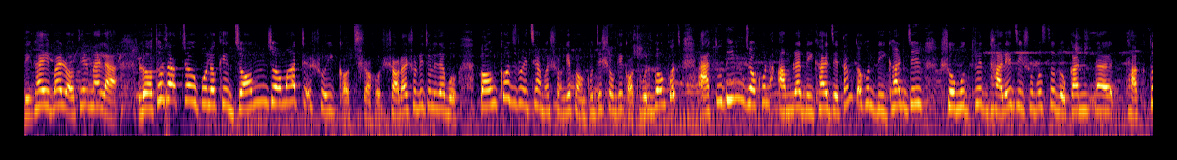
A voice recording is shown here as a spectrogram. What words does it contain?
দীঘায় এবার রথের মেলা। রথযাত্রা উপলক্ষে জমজমাট সৈকত শহর। সরাসরি চলে যাব। পঙ্কজ রয়েছে আমার সঙ্গে। পঙ্কজের সঙ্গে কথা বলব। পঙ্কজ, এতদিন যখন আমরা দীঘায় যেতাম, তখন দীঘার যে সমুদ্রের ধারে যে সমস্ত দোকান থাকতো,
